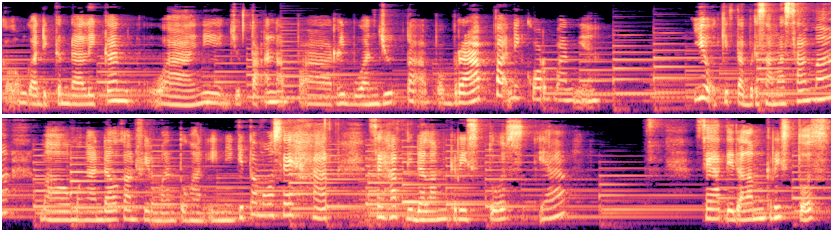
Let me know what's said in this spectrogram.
kalau nggak dikendalikan, wah ini jutaan apa ribuan juta apa berapa nih korbannya? Yuk kita bersama-sama mau mengandalkan firman Tuhan ini. Kita mau sehat, sehat di dalam Kristus ya. Sehat di dalam Kristus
